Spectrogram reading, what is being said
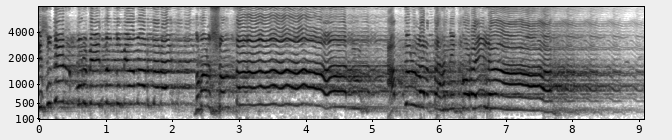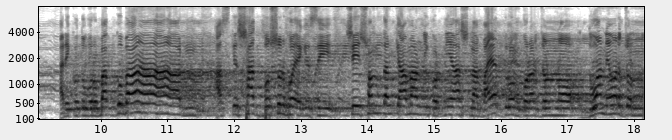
কিছুদিন পূর্বেই তো তুমি আমার দ্বারা তোমার সন্তান আব্দুল্লাহর তাহানি করাইলা। আরে কত বড় ভাগ্যবান, আজকে সাত বছর হয়ে গেছে, সেই সন্তানকে আমার নিকট নিয়ে আসলা, বায়াত গ্রহণ করার জন্য, দোয়া নেওয়ার জন্য।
